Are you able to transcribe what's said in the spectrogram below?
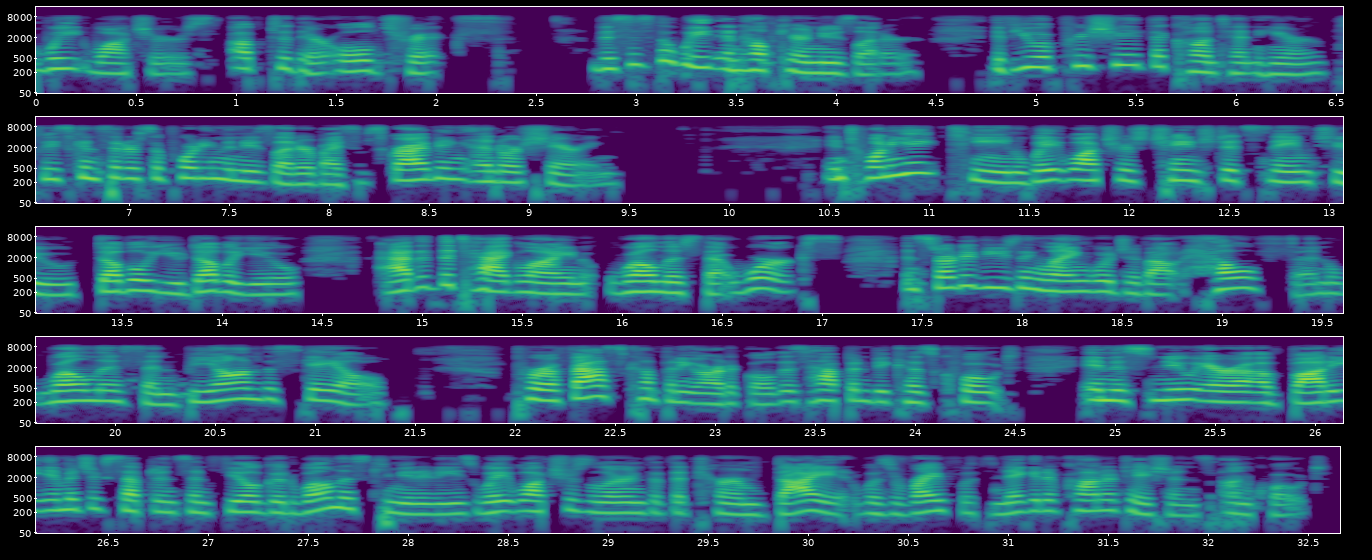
Weight Watchers, up to their old tricks. This is the Weight and Healthcare newsletter. If you appreciate the content here, please consider supporting the newsletter by subscribing and or sharing. In 2018, Weight Watchers changed its name to WW, added the tagline Wellness That Works, and started using language about health and wellness and beyond the scale. Per a Fast Company article, this happened because, quote, in this new era of body image acceptance and feel good wellness communities, Weight Watchers learned that the term diet was rife with negative connotations, unquote.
